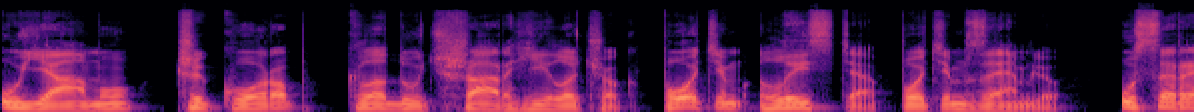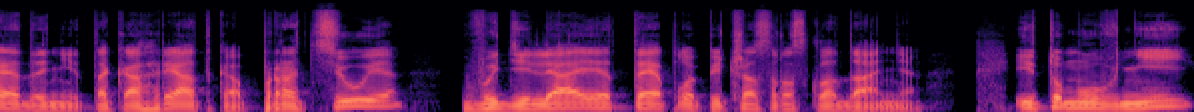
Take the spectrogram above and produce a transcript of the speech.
У яму чи короб кладуть шар гілочок, потім листя, потім землю. Усередині така грядка працює, виділяє тепло під час розкладання, і тому в ній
